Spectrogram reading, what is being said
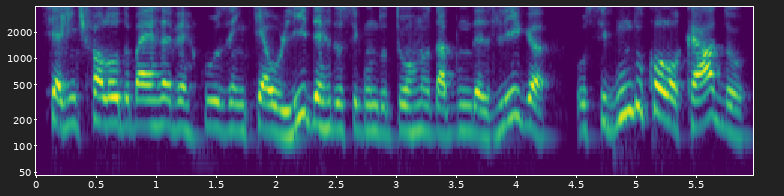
Se a gente falou do Bayer Leverkusen, que é o líder do segundo turno da Bundesliga, o segundo colocado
